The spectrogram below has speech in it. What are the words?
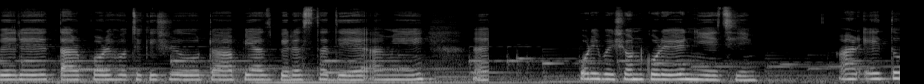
বেড়ে তারপরে হচ্ছে কিছুটা পেঁয়াজ বেরেস্তা দিয়ে আমি পরিবেশন করে নিয়েছি। আর এই তো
